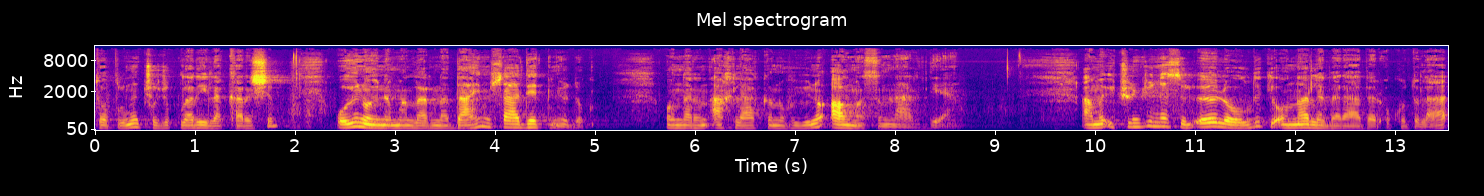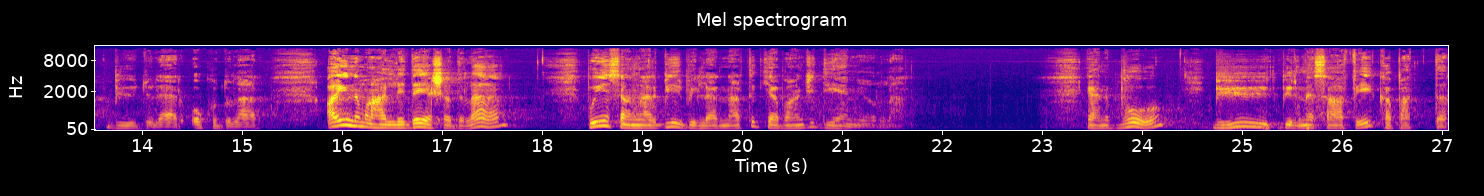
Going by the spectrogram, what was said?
toplumun çocuklarıyla karışıp oyun oynamalarına dahi müsaade etmiyorduk. Onların ahlakını, huyunu almasınlar diye. Ama üçüncü nesil öyle oldu ki onlarla beraber okudular, büyüdüler, okudular. Aynı mahallede yaşadılar. Bu insanlar birbirlerine artık yabancı diyemiyorlar. Yani bu büyük bir mesafeyi kapattı.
